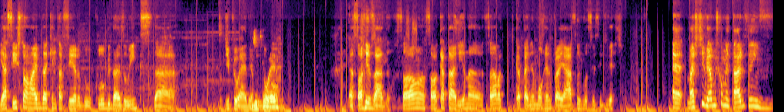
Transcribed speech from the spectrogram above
e assistam a live da quinta-feira do Clube das Winx da Deep Web. É Deep Web. bom. É só risada. Só, só a Catarina, só ela, Catarina morrendo pra Yato e você se divertir. É, mas tivemos comentários em,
